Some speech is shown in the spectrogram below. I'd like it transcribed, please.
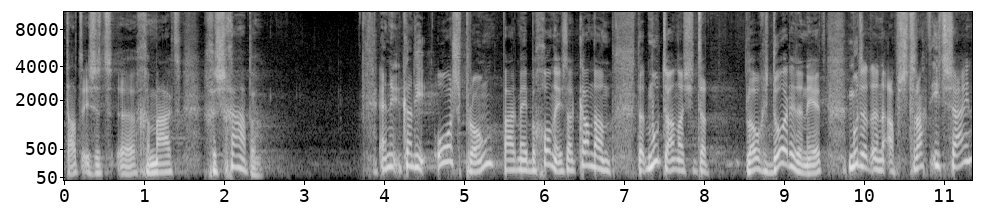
dat is het uh, gemaakt, geschapen. En nu kan die oorsprong, waar het mee begonnen is, dat, kan dan, dat moet dan, als je dat logisch doorredeneert, moet het een abstract iets zijn.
